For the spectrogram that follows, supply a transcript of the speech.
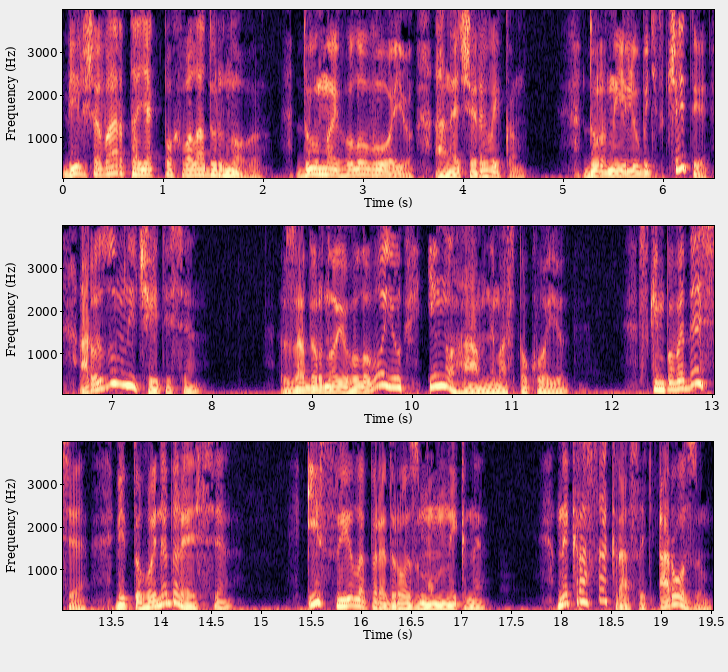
більше варта, як похвала дурного. Думай головою, а не черевиком. Дурний любить вчити, а розумний вчитися. За дурною головою і ногам нема спокою. З ким поведешся, від того й не берешся. І сила перед розумом никне. Не краса красить, а розум.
